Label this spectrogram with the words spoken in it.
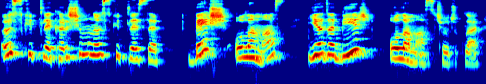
öz kütle karışımın öz kütlesi 5 olamaz ya da 1 olamaz çocuklar.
